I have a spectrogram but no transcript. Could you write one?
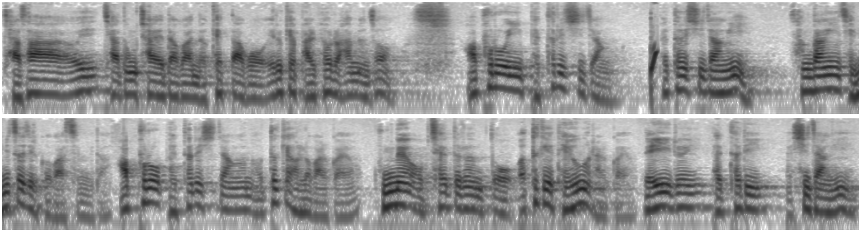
자사의 자동차에다가 넣겠다고 이렇게 발표를 하면서 앞으로 이 배터리 시장, 배터리 시장이 상당히 재밌어질 것 같습니다. 앞으로 배터리 시장은 어떻게 흘러갈까요? 국내 업체들은 또 어떻게 대응을 할까요? 내일의 배터리 시장이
